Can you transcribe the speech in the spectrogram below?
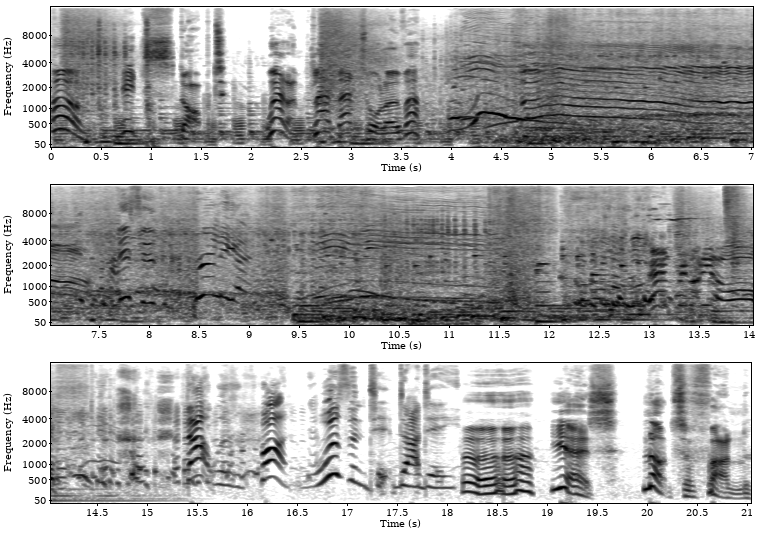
Oh, it's stopped. Well, I'm glad that's all over. This is brilliant! Everybody off! that was fun, wasn't it, Daddy? Uh, yes, lots of fun.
